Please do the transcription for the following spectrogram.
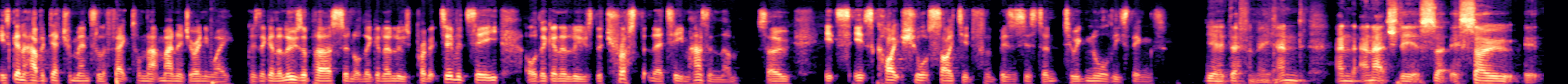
is going to have a detrimental effect on that manager anyway, because they're going to lose a person, or they're going to lose productivity, or they're going to lose the trust that their team has in them. So it's it's quite short sighted for businesses to to ignore these things. Yeah, definitely, and and and actually, it's it's so it,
